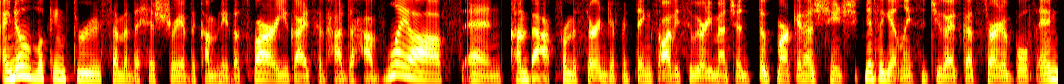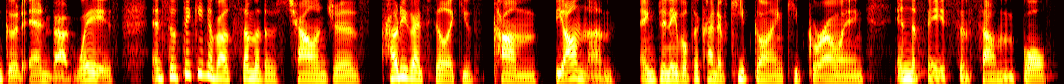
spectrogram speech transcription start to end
i know looking through some of the history of the company thus far you guys have had to have layoffs and come back from a certain different things. Obviously we already mentioned the market has changed significantly since you guys got started both in good and bad ways. And so thinking about some of those challenges how do you guys feel like you've come beyond them and been able to kind of keep going, keep growing in the face of some both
